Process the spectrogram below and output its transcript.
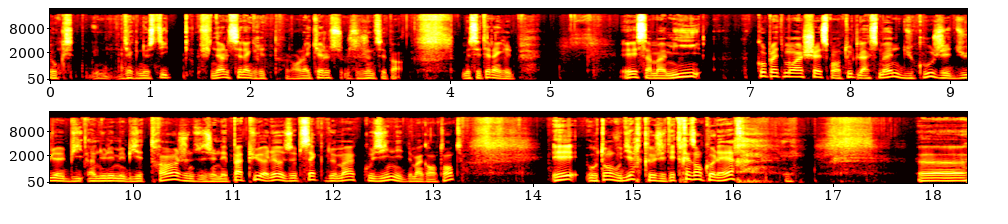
Donc, le diagnostic final, c'est la grippe. Alors, laquelle, je, ne sais pas. Mais c'était la grippe. Et ça m'a mis complètement HS pendant toute la semaine. Du coup, j'ai dû annuler mes billets de train. Je, n'ai pas pu aller aux obsèques de ma cousine et de ma grand-tante. Et autant vous dire que j'étais très en colère. Euh,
